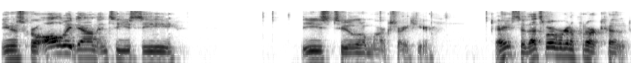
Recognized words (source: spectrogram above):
You're going to scroll all the way down until you see these two little marks right here. Okay, so that's where we're going to put our code.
